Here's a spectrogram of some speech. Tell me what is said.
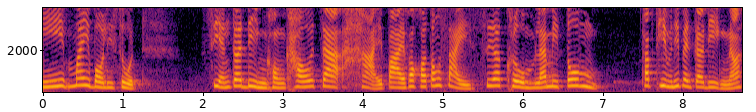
นี้ไม่บริสุทธิ์ เสียงกระดิ่งของเขาจะหายไป เพราะเขาต้องใส่เสื้อคลุมและมีตุ้มทับทิมที่เป็นกระดิ่งเนาะ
